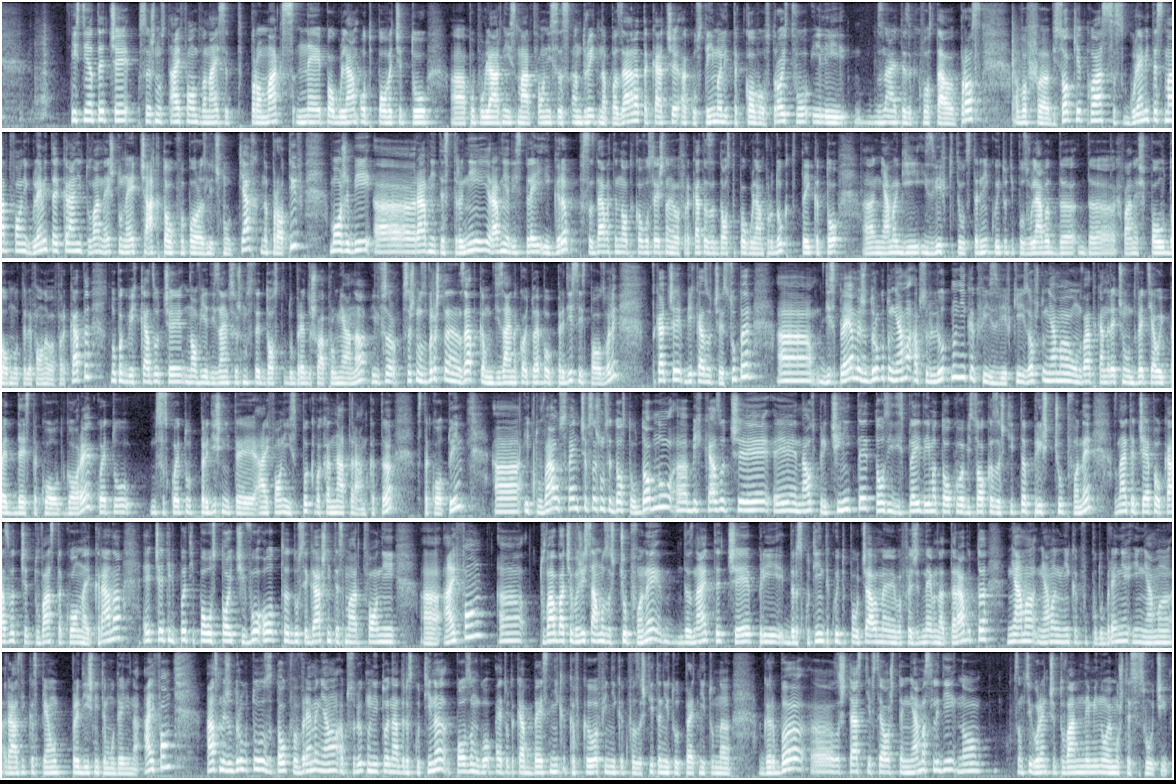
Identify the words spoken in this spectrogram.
Истината е, че всъщност iPhone 12 Pro Max не е по-голям от повечето а, популярни смартфони с Android на пазара, така че ако сте имали такова устройство или знаете за какво става въпрос, в високия клас с големите смартфони, големите екрани, това нещо не е чак толкова по-различно от тях. Напротив, може би а, равните страни, равния дисплей и гръб създават едно такова усещане в ръката за доста по-голям продукт, тъй като а, няма ги извивките от страни, които ти позволяват да, да хванеш по-удобно телефона в ръката, но пък бих казал, че новия дизайн всъщност е доста добре дошла промяна или всъщност връщане назад към дизайна, който Apple преди са използвали. Така че бих казал, че е супер. А, дисплея, между другото, няма абсолютно никакви извивки. Изобщо няма това така наречено 2,5D стъкло отгоре, което с което предишните iPhone изпъкваха над рамката, стъклото им. А, и това, освен че всъщност е доста удобно, а, бих казал, че е една от причините този дисплей да има толкова висока защита при щупване. Знаете, че Apple казват, че това стъкло на екрана е 4 пъти по-устойчиво от досегашните смартфони а, iPhone. А, това обаче въжи само за щупване. Да знаете, че при дръскотините, които получаваме в ежедневната работа, няма, няма никакво подобрение и няма разлика спрямо предишните модели на iPhone. Аз, между другото, за толкова време нямам абсолютно нито една дръскотина. Ползвам го ето така без никакъв кълъв и никаква защита, нито отпред, нито на гърба. За щастие все още няма следи, но съм сигурен, че това неминуемо ще се случи.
